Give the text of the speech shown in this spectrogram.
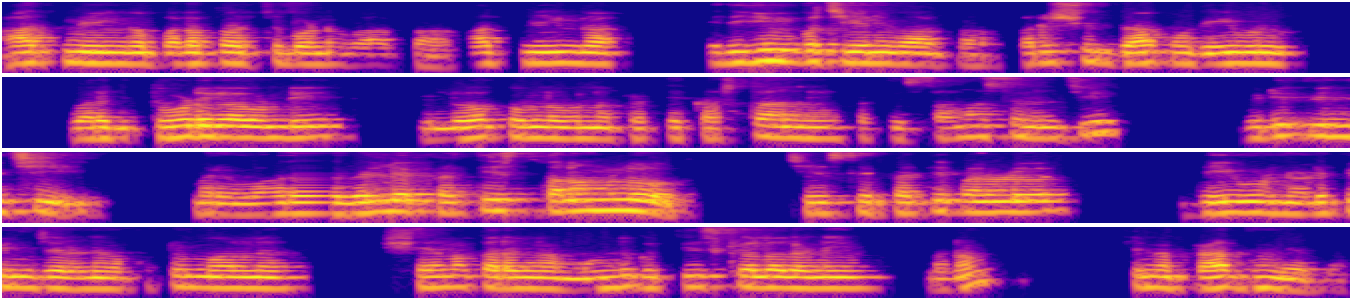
ఆత్మీయంగా బలపరచబడిన కాక ఆత్మీయంగా ఎదిగింప చేయను కాక పరిశుద్ధాత్మ దేవుడు వారికి తోడుగా ఉండి ఈ లోకంలో ఉన్న ప్రతి కష్టాన్ని ప్రతి సమస్య నుంచి విడిపించి మరి వారు వెళ్ళే ప్రతి స్థలంలో చేసే ప్రతి పనులు దేవుడు నడిపించాలని కుటుంబాలను క్షేమకరంగా ముందుకు తీసుకెళ్ళాలని మనం చిన్న ప్రార్థన చేద్దాం.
